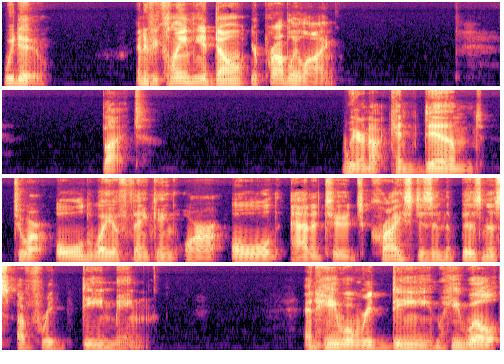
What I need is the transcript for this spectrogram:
we do. And if you claim you don't, you're probably lying. But we are not condemned to our old way of thinking or our old attitudes. Christ is in the business of redeeming and he will redeem. He will,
